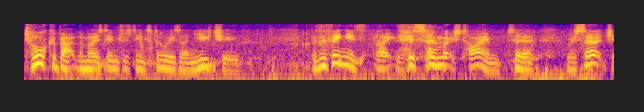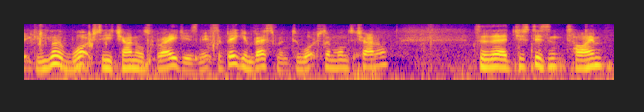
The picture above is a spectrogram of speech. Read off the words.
talk about the most interesting stories on YouTube but the thing is like there's so much time to research it you've got to watch these channels for ages and it's a big investment to watch someone's channel. So there just isn't time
